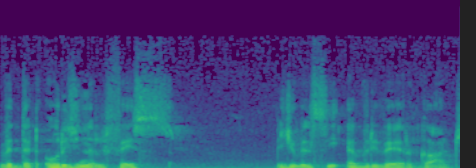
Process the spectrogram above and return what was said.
With that original face, you will see everywhere God.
